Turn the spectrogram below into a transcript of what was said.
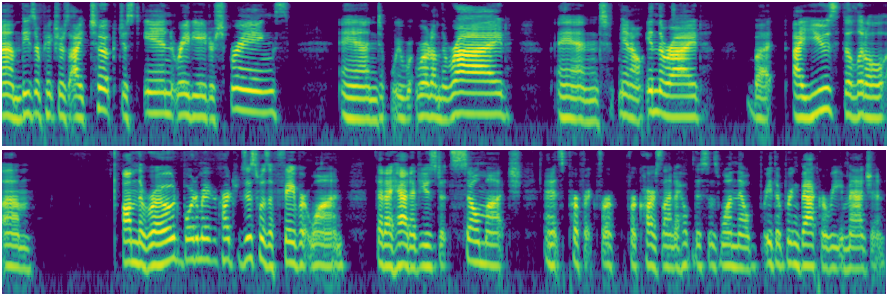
Um, these are pictures I took just in Radiator Springs, and we rode on the ride, and, you know, in the ride. But I used the little um, on the road Border Maker cartridge. This was a favorite one that I had. I've used it so much and it's perfect for, for Cars Land. I hope this is one they'll either bring back or reimagine.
